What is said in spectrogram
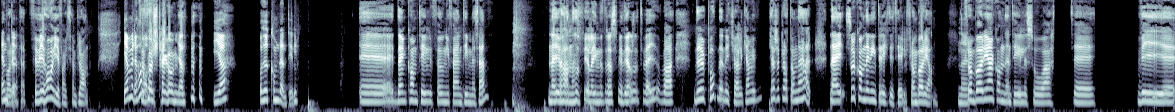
Var det Inte? inte. För vi har ju faktiskt en plan Ja men det har för vi. första gången. Ja. Och hur kom den till? Eh, den kom till för ungefär en timme sedan. När Johanna spelade in ett röstmeddelande till mig och bara, du podden ikväll, kan vi kanske prata om det här? Nej, så kom den inte riktigt till från början. Nej. Från början kom den till så att eh, vi eh,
